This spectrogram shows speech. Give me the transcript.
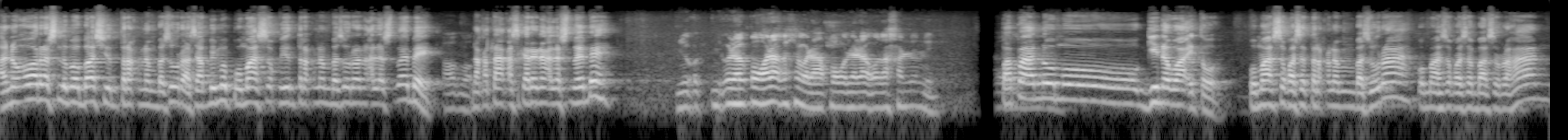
Anong oras lumabas yung truck ng basura? Sabi mo, pumasok yung truck ng basura ng alas 9. Opo. Nakatakas ka rin ng alas 9? Hindi ko alam kasi wala po ko nalang orasan nun eh. Pa- Paano mo ginawa ito? Pumasok ka sa truck ng basura? Pumasok ka sa basurahan?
